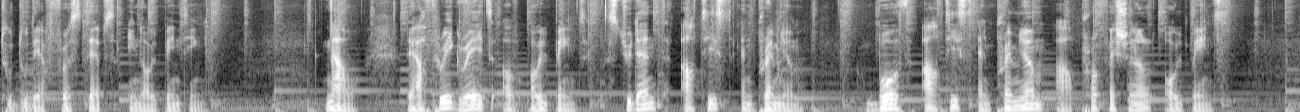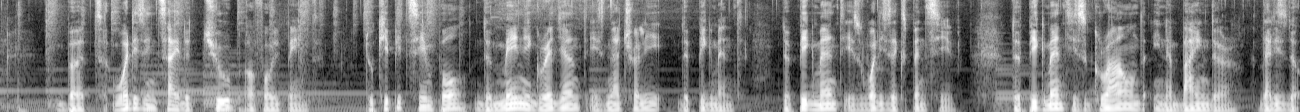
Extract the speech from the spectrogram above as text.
to do their first steps in oil painting. Now, there are three grades of oil paint, student, artist and premium. Both artist and premium are professional oil paints. But what is inside the tube of oil paint? To keep it simple, the main ingredient is naturally the pigment. The pigment is what is expensive. The pigment is ground in a binder, that is the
